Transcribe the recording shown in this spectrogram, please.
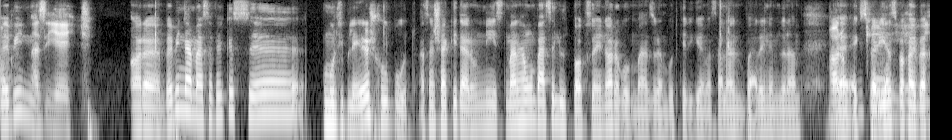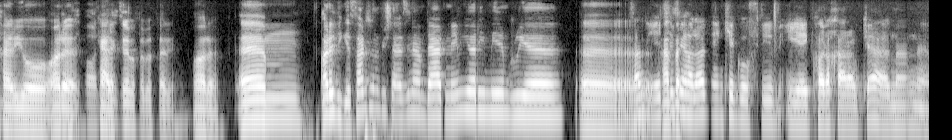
ببین از EA. آره. ببین نه Mass Effect سه multiplayer ش خوب بود. اصلا شکی در اون نیست. من همون بحث loot box و اینا رو منظورم بود که دیگه مثلا برای نمی‌دونم آره experience بخوای بخری و آره character بخوای بخری. آره. ام... آره دیگه سرتون بیشتر از این هم درد نمیاریم میریم روی یه چیزی حالا اینکه گفتید EA کار خراب کرد من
